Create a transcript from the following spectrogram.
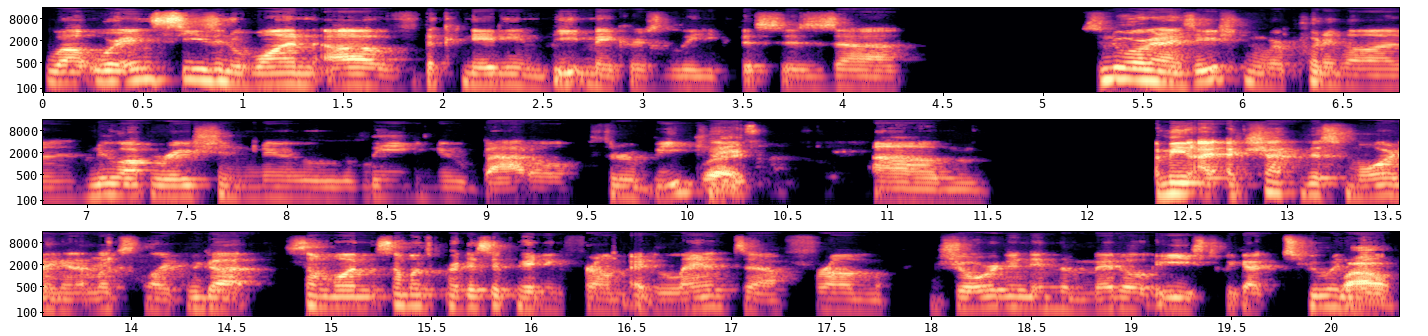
well, we're in season one of the Canadian Beatmakers League. This is uh, it's a new organization we're putting on new operation new league new battle through BK. Right. Um, I mean, I, I, checked this morning and it looks like we got someone someone's participating from Atlanta, from Jordan in the Middle East. We got two in wow.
